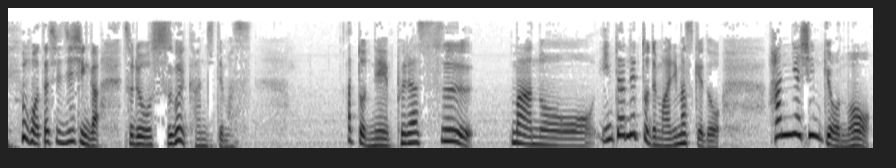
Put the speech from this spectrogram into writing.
私自身がそれをすごい感じてます。あとね、プラス、まあ、あの、インターネットでもありますけど、般若心経の、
